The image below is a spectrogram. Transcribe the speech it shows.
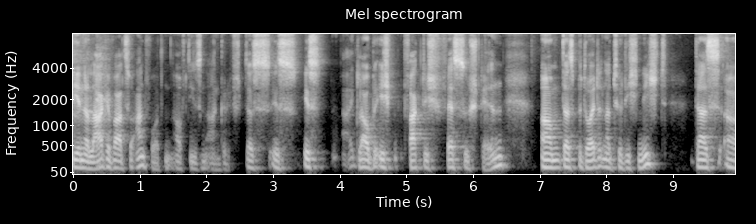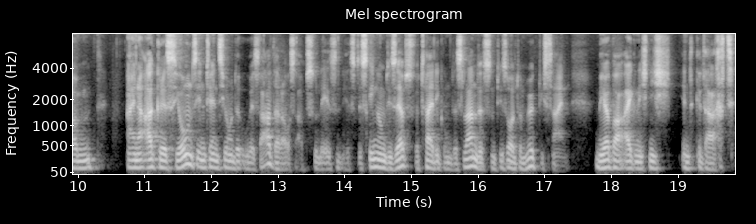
die in der Lage war zu antworten auf diesen Angriff. Das ist, ist glaube ich, faktisch festzustellen. Ähm, das bedeutet natürlich nicht, dass ähm, eine Aggressionsintention der USA daraus abzulesen ist. Es ging um die Selbstverteidigung des Landes und die sollte möglich sein. Mehr war eigentlich nicht gedacht.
